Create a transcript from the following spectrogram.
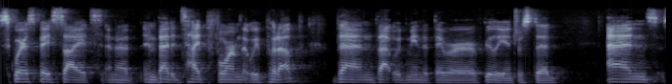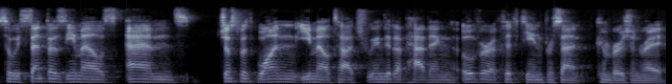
Squarespace site and an embedded Typeform that we put up, then that would mean that they were really interested. And so we sent those emails, and just with one email touch, we ended up having over a 15% conversion rate.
